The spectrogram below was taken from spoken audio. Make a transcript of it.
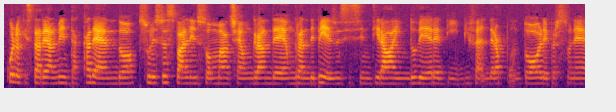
quello che sta realmente accadendo sulle sue spalle insomma c'è un un grande peso e si sentirà in dovere di difendere appunto le persone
